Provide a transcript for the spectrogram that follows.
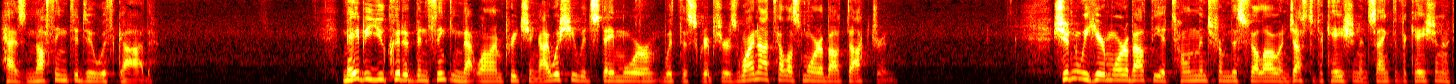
has nothing to do with God. Maybe you could have been thinking that while I'm preaching. I wish you would stay more with the scriptures. Why not tell us more about doctrine? Shouldn't we hear more about the atonement from this fellow and justification and sanctification? And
